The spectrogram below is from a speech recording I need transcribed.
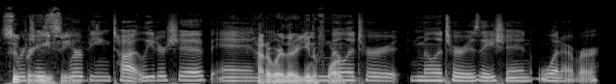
Super we're just, easy. We're being taught leadership and how to wear their uniform. militar militarization, whatever.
